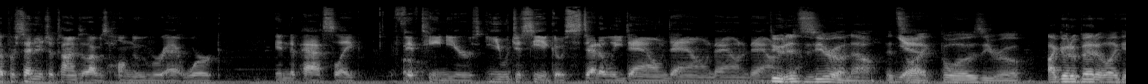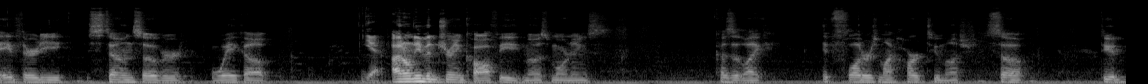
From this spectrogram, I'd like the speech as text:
the percentage of times that I was hungover at work in the past like 15 years, you would just see it go steadily down, down, down, down. Dude, it's zero now. It's Yeah. like below zero. I go to bed at like 8:30, stone sober, wake up. yeah, I don't even drink coffee most mornings cuz it like it flutters my heart too much. So, dude,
